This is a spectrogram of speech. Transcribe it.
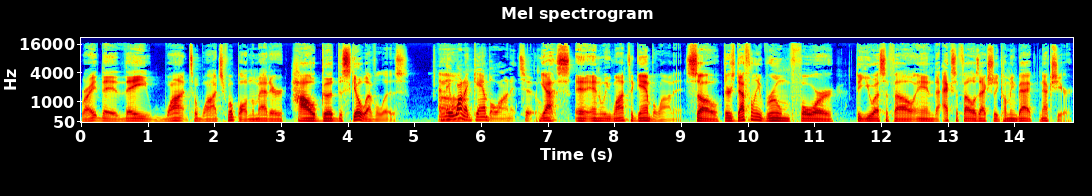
right? They they want to watch football no matter how good the skill level is and they um, want to gamble on it too. Yes, and, and, we want to gamble on it. So there's definitely room for the USFL, and the XFL is actually coming back next year.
